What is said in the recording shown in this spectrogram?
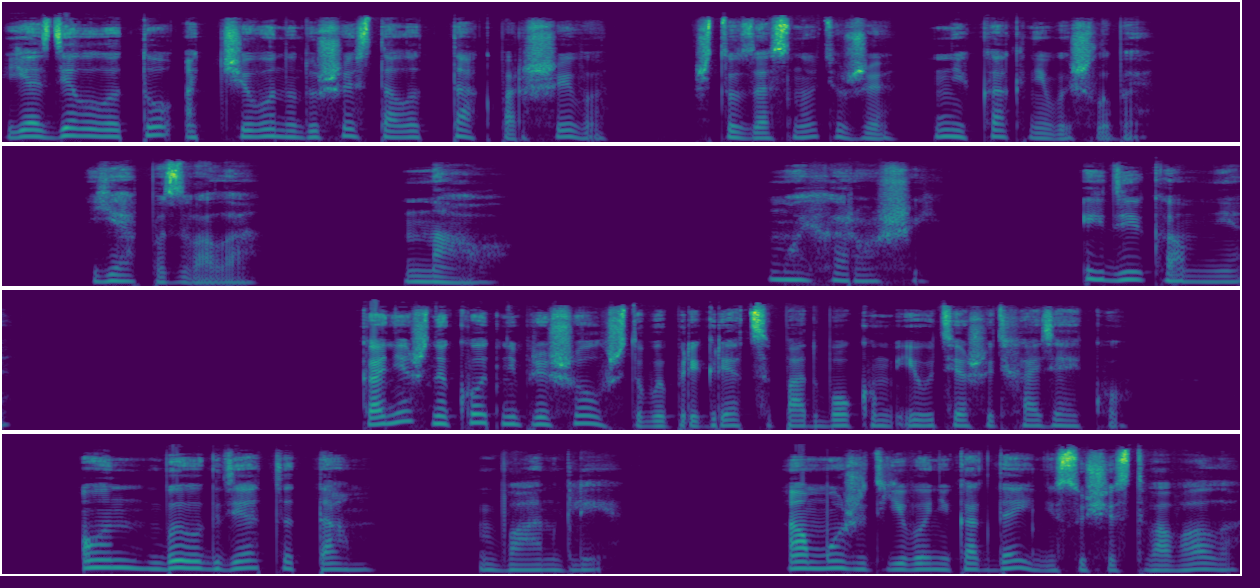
я сделала то, от чего на душе стало так паршиво, что заснуть уже никак не вышло бы. Я позвала Нао. «Мой хороший, иди ко мне». Конечно, кот не пришел, чтобы пригреться под боком и утешить хозяйку. Он был где-то там, в Англии. А может, его никогда и не существовало,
